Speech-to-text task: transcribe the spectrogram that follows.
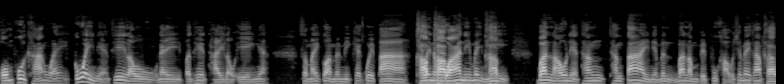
ผมพูดค้างไว้กล้วยเนี่ยที่เราในประเทศไทยเราเองเนี่ย สมัยก่อนมันมีแค่กล้วยปลาครักบล้วยครับน้ำว้านี่ไม่ครัมี บบ้านเราเนี่ยทางทางใต้เนี่ยมันบ้านเรามันเป็นภูเขาใช่ไหมครับ ครับ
